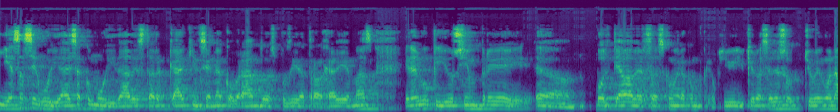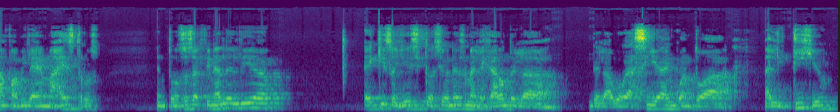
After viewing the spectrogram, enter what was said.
y esa seguridad, esa comodidad de estar cada quincena cobrando después de ir a trabajar y demás, era algo que yo siempre em, volteaba a ver, ¿sabes cómo era? Como que yo, quiero hacer eso, yo vengo de una familia de maestros, entonces al final del día, X o Y situaciones me alejaron de la, de la abogacía en cuanto a, litigio,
